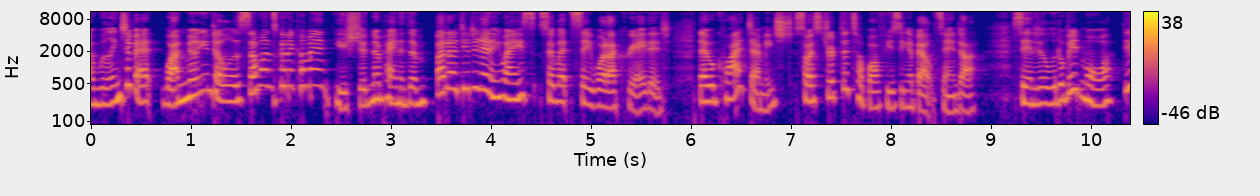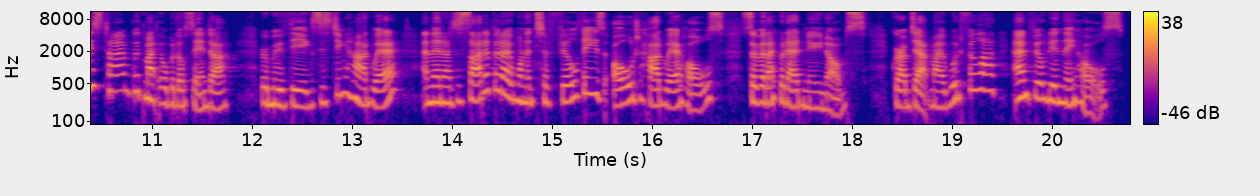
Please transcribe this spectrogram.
I'm willing to bet $1 million someone's going to comment, you shouldn't have painted them, but I did it anyways, so let's see what I created. They were quite damaged, so I stripped the top off using a belt sander. Sanded a little bit more, this time with my orbital sander. Removed the existing hardware, and then I decided that I wanted to fill these old hardware holes so that I could add new knobs. Grabbed out my wood filler and filled in the holes.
